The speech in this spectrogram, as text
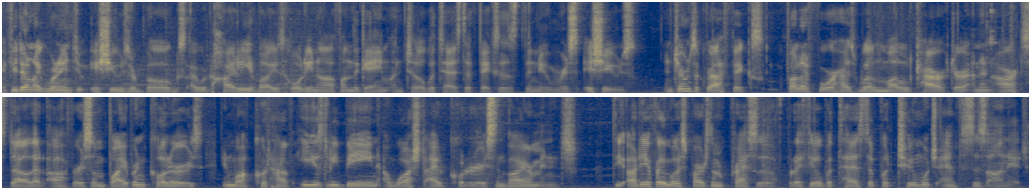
If you don't like running into issues or bugs, I would highly advise holding off on the game until Bethesda fixes the numerous issues. In terms of graphics, Fallout 4 has well modelled character and an art style that offers some vibrant colours in what could have easily been a washed out colourless environment. The audio for the most part is impressive, but I feel Bethesda put too much emphasis on it,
